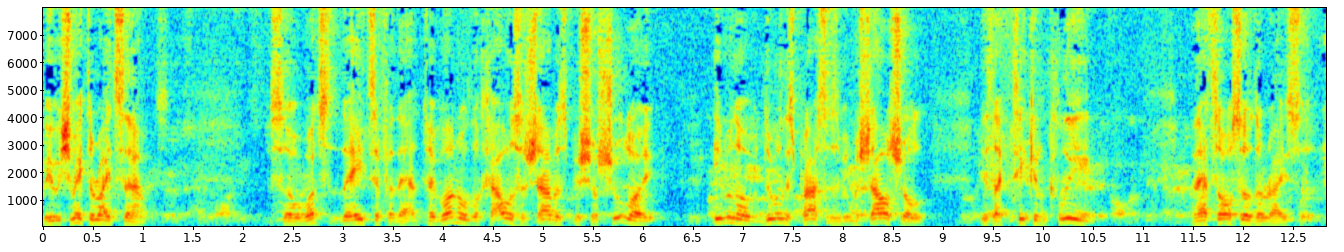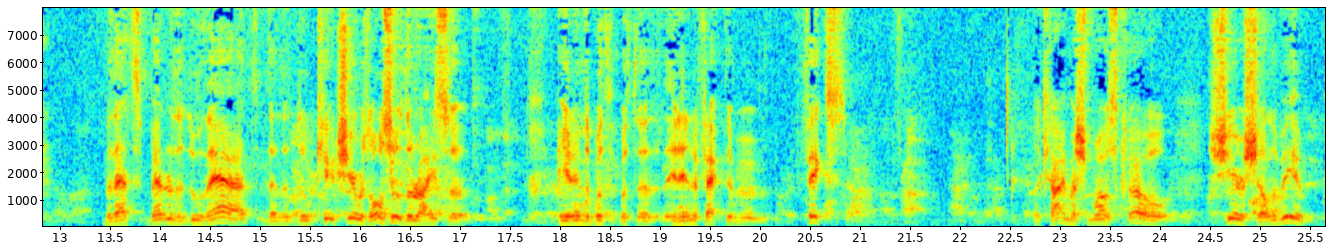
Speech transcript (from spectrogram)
we should make the right sounds. So what's the answer for that? Tevlanu l'chalos Shabbos b'shashuloi, even though doing this process of is like tikkun kli, and that's also the raisa. But that's better to do that than to do kishir was also the raisa. You end up with, with a, an ineffective fix. L'kai mashmos kol shir shalavim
